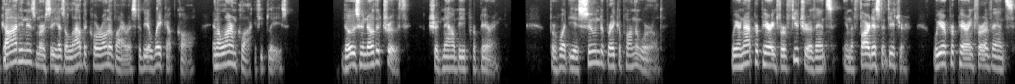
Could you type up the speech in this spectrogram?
God, in His mercy, has allowed the coronavirus to be a wake up call, an alarm clock, if you please. Those who know the truth should now be preparing for what is soon to break upon the world. We are not preparing for future events in the far distant future. We are preparing for events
